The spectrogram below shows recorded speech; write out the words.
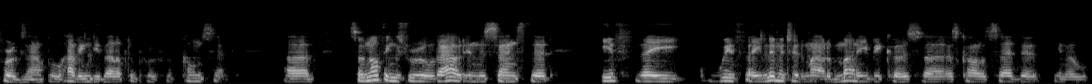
for example, having developed a proof of concept. Uh, so nothing's ruled out in the sense that if they, with a limited amount of money, because uh, as Carlos said, that you know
